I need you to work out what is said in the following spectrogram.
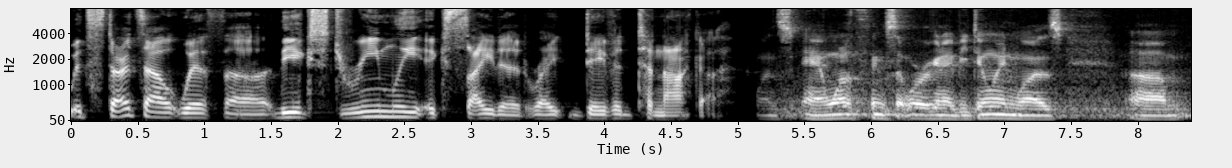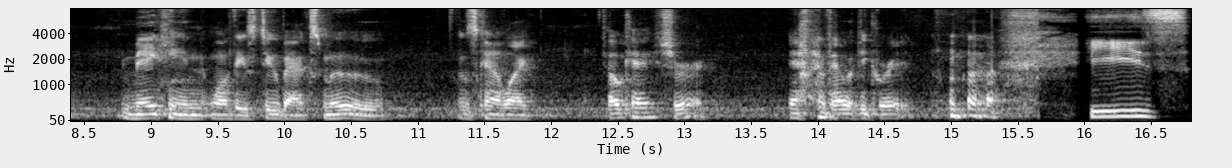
It starts out with uh, the extremely excited, right, David Tanaka. And one of the things that we are going to be doing was um, making one of these dewbacks move, it was kind of like, okay, sure. Yeah, that would be great. He's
